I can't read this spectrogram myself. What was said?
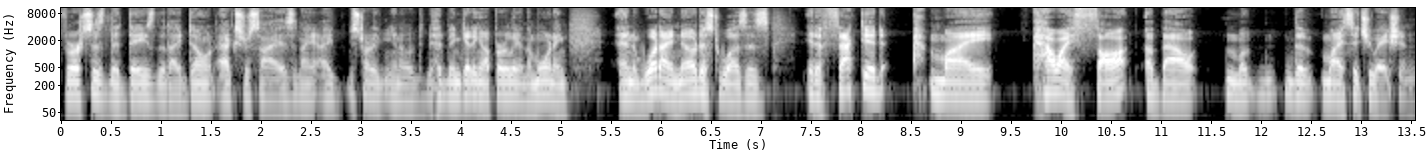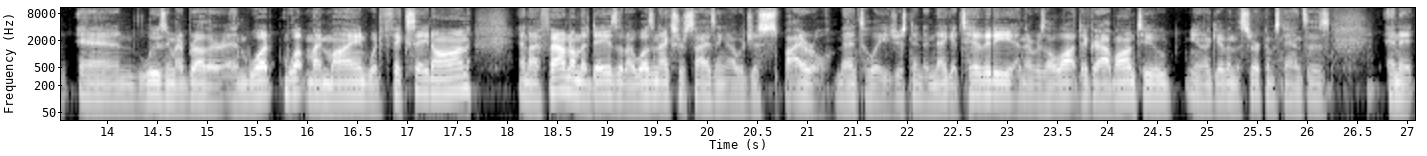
versus the days that I don't exercise. And I, I started, you know, had been getting up early in the morning. And what I noticed was, is it affected my, how I thought about m- the my situation and losing my brother and what what my mind would fixate on. And i found on the days that i wasn't exercising i would just spiral mentally just into negativity. And there was a lot to grab onto you know given the circumstances. And it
